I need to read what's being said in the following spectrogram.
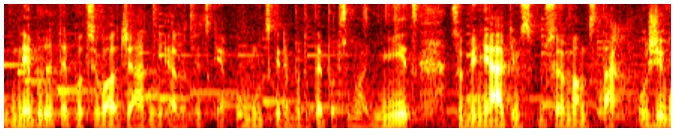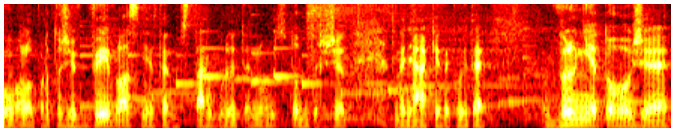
nebudete potřebovat žádné erotické pomůcky, nebudete potřebovat nic, co by nějakým způsobem vám vztah oživovalo, protože vy vlastně ten vztah budete non-stop držet na nějaké takové té vlně toho, že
